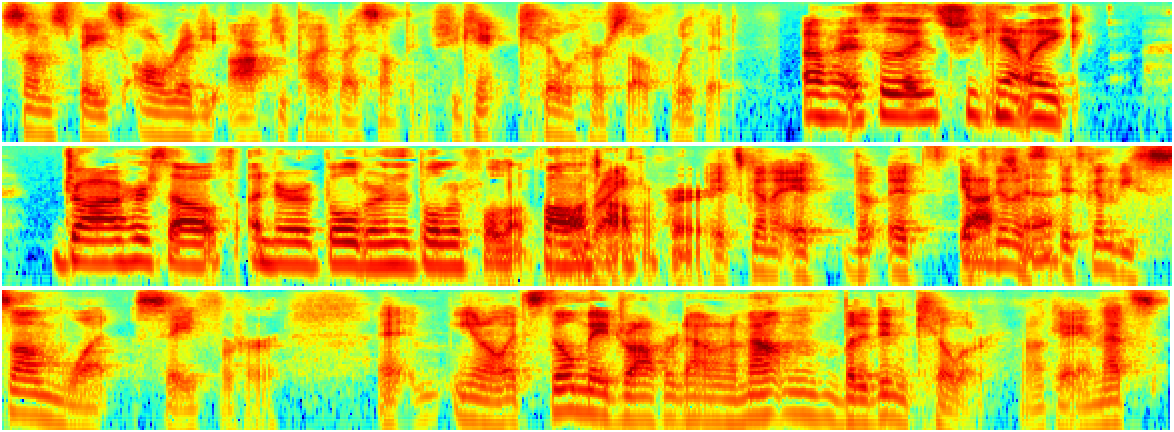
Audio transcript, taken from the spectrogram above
some space already occupied by something. She can't kill herself with it. Okay, so like she can't like draw herself under a boulder and the boulder fall, fall on Right. top of her. It's gonna it the, it's it's gonna it's gonna be somewhat safe for her. Uh, You know, it still may drop her down on a mountain, but it didn't kill her. Okay, and that's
